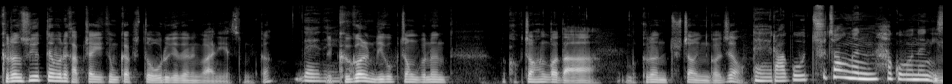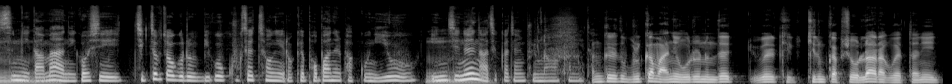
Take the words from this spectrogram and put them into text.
그런 수요 때문에 갑자기 금값이 또 오르게 되는 거 아니겠습니까? 네, 네. 그걸 미국 정부는 걱정한 거다. 뭐 그런 추정인 거죠. 네, 라고 추정은 하고는 음. 있습니다만 이것이 직접적으로 미국 국세청이 이렇게 법안을 바꾼 이유인지는 음. 아직까지는 불명확합니다. 안 그래도 물가 많이 오르는데 왜 이렇게 기름값이 올라라고 했더니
